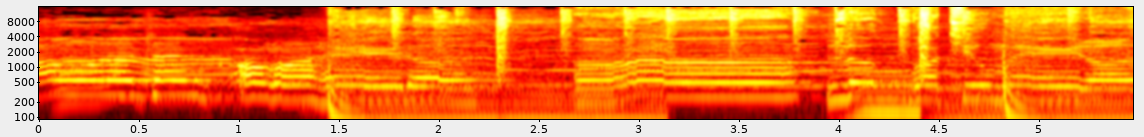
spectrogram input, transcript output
I wanna thank all my haters. Uh, Look what you made us.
